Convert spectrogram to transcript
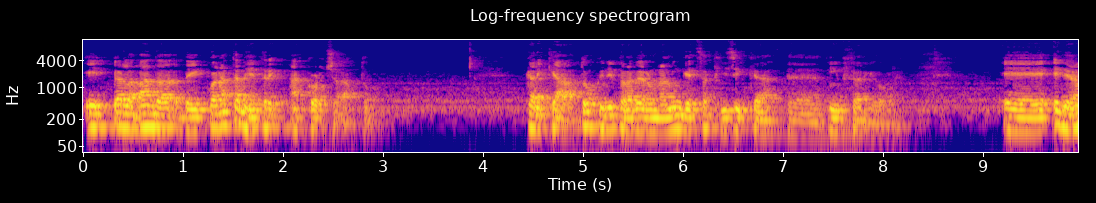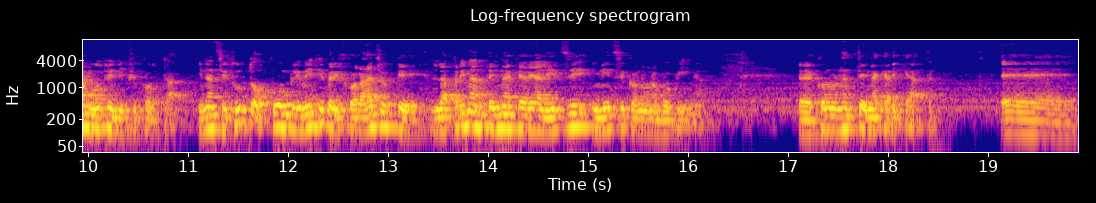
e per la banda dei 40 metri accorciato caricato, quindi per avere una lunghezza fisica eh, inferiore. E, ed era molto in difficoltà. Innanzitutto complimenti per il coraggio che la prima antenna che realizzi inizi con una bobina, eh, con un'antenna caricata. Eh,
